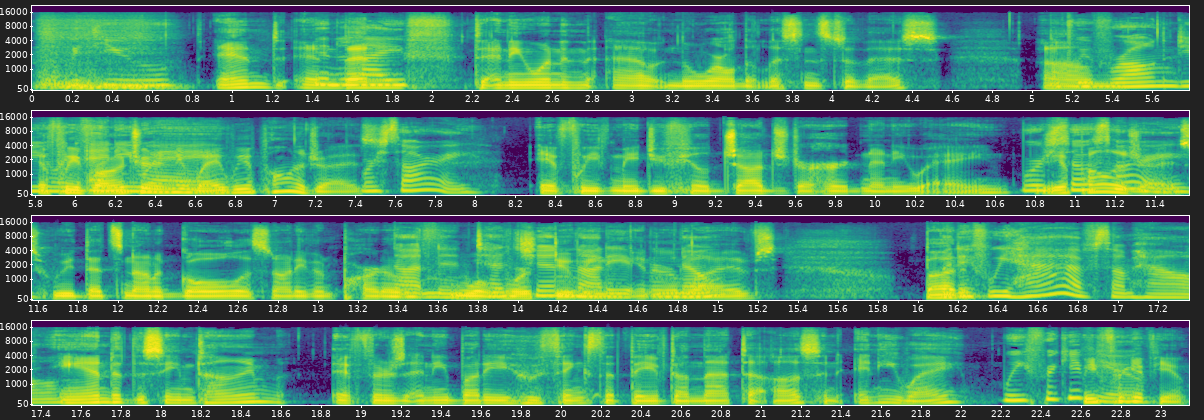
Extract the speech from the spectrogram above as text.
with you And and in then life. to anyone in, out in the world that listens to this, if we've um, wronged you, if in we've wronged you in any way, we apologize. we're sorry. If we've made you feel judged or hurt in any way, We're we so apologize. We, that's not a goal. It's not even part Not of what we're doing e- in our nope. lives. But, But, if we have somehow, and at the same time, if there's anybody who thinks that they've done that to us in any way, we forgive we you. forgive you.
